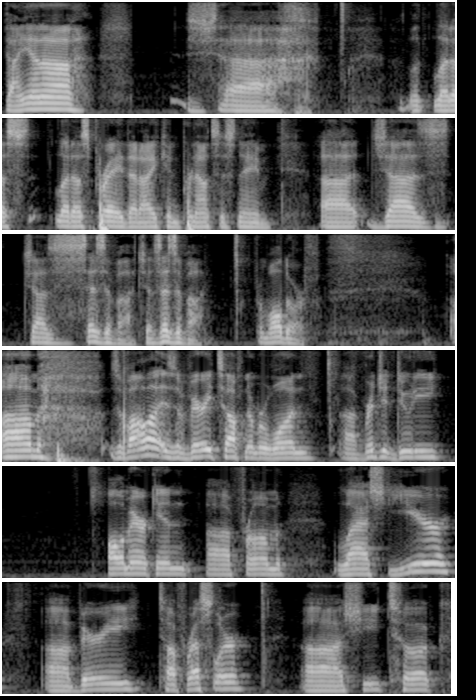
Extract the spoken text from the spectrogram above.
Diana. Uh, let, let, us let us pray that I can pronounce this name. Uh, Jaz Jazezeva Jazezeva from Waldorf. Um, Zavala is a very tough number one. Uh, Bridget Duty, All American uh, from last year, uh, very tough wrestler. Uh, she took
